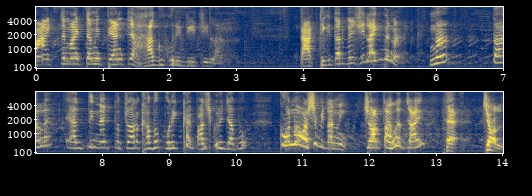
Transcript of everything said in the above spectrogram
মারতে মারতে আমি প্যান্টে হাগু করে দিয়েছিলাম। তার থেকে তার বেশি লাগবে না। না, তাহলে একদিন একটা চর খাব, পরীক্ষায় পাশ করে যাব। কোনো অসুবিধা নেই। চল তাহলে যাই। হ্যাঁ চল।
